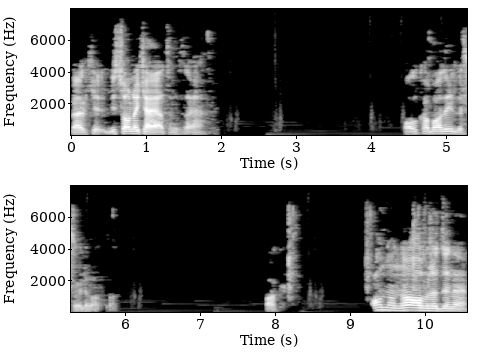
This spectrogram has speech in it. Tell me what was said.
Belki bir sonraki hayatımızda ya. Bal kabağı değil de şöyle bak bak. Bak. Ananı avradını.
